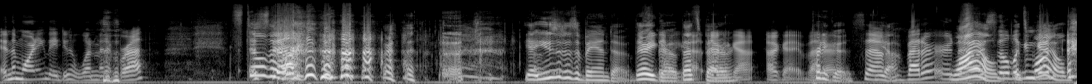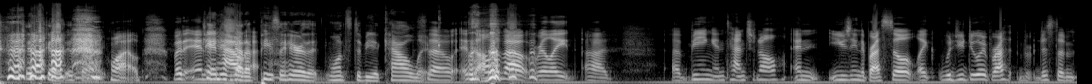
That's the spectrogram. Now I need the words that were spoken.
in the morning they do a one minute breath. Still there yeah use it as a bando there you There go that's go, there better we go. Okay, better. Pretty good, So yeah. better or no? Wild. Still It's looking wild. good. It's good. It's right. wild. But anyhow, Candi's got a piece of hair that wants to be a cow lick. So it's all about really uh, uh, being intentional and using the breath. So, like, would you do a breath just a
